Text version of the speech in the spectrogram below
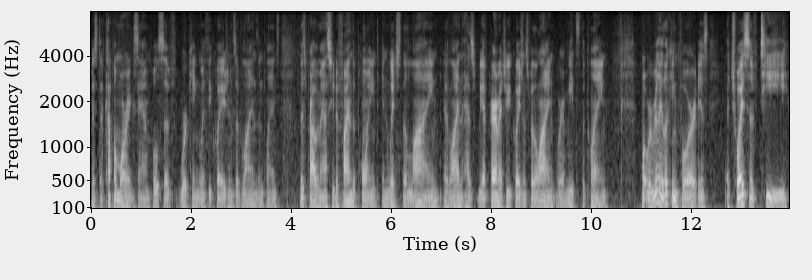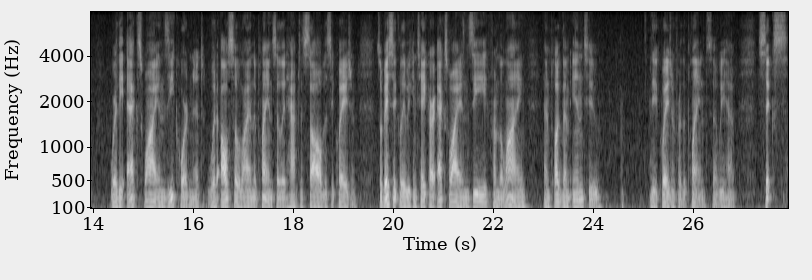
Just a couple more examples of working with equations of lines and planes. This problem asks you to find the point in which the line, a line that has, we have parametric equations for the line where it meets the plane. What we're really looking for is a choice of t where the x, y, and z coordinate would also lie in the plane, so they'd have to solve this equation. So basically, we can take our x, y, and z from the line and plug them into the equation for the plane. So we have 6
